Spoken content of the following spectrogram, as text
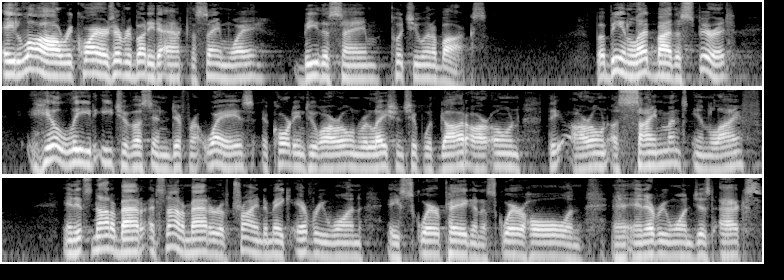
a law requires everybody to act the same way, be the same, put you in a box. But being led by the Spirit, He'll lead each of us in different ways according to our own relationship with God, our own, the, our own assignment in life. And it's not, about, it's not a matter of trying to make everyone a square peg and a square hole and, and, and everyone just acts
